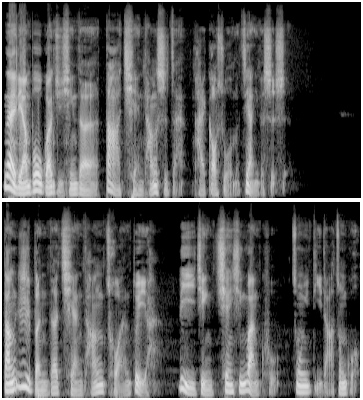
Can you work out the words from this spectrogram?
奈良博物馆举行的大遣唐使展还告诉我们这样一个事实：当日本的遣唐船队啊历尽千辛万苦，终于抵达中国，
